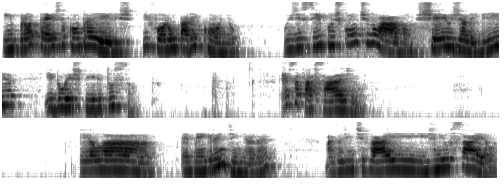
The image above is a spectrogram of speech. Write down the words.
em protesto contra eles e foram para Icônio. Os discípulos continuavam cheios de alegria e do Espírito Santo. Essa passagem ela é bem grandinha, né? Mas a gente vai esmiuçar ela.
